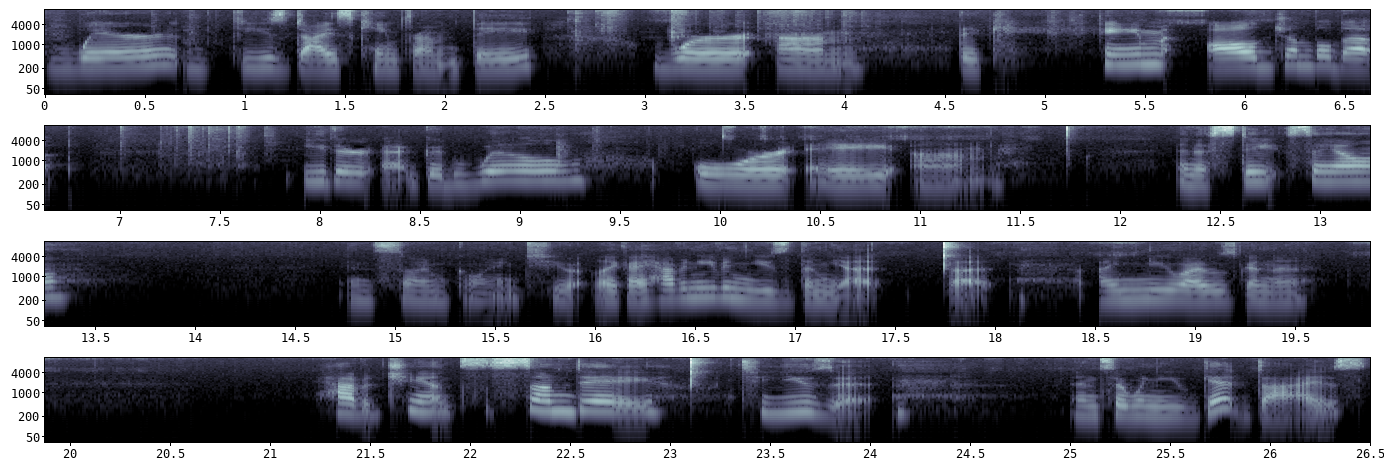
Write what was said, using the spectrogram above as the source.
where these dies came from. They were, um, they came all jumbled up either at Goodwill or a, um, an estate sale. And so I'm going to, like, I haven't even used them yet but I knew I was going to have a chance someday to use it. And so when you get dies,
